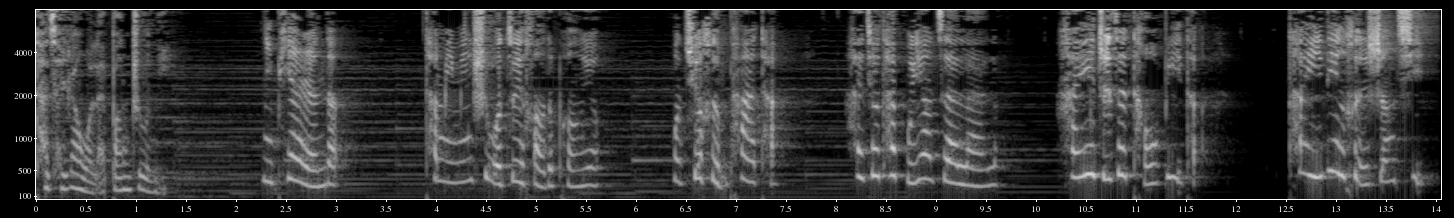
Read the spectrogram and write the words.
他才让我来帮助你。你骗人的。他明明是我最好的朋友，我却很怕他，还叫他不要再来了，还一直在逃避他。他一定很生气。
